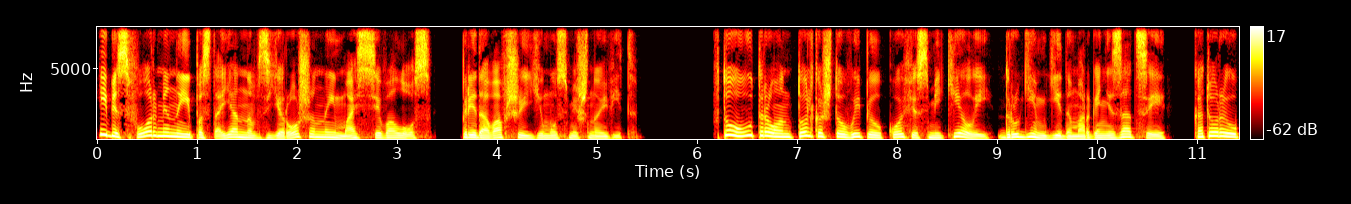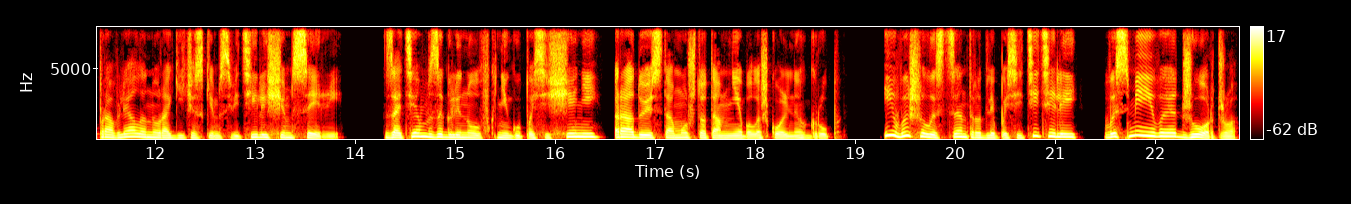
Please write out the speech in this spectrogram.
и бесформенной и постоянно взъерошенной массе волос, придававшей ему смешной вид. В то утро он только что выпил кофе с Микелой, другим гидом организации, которая управляла нурагическим святилищем Серри. Затем заглянул в книгу посещений, радуясь тому, что там не было школьных групп, и вышел из центра для посетителей, высмеивая Джорджо,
